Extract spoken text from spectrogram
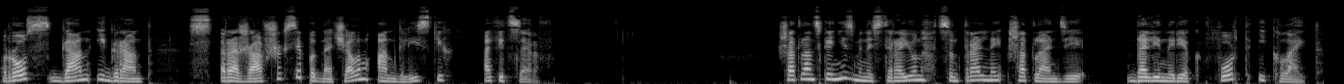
Росс, Ган и Грант, сражавшихся под началом английских офицеров. Шотландская низменность — район Центральной Шотландии, долины рек Форд и Клайд.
